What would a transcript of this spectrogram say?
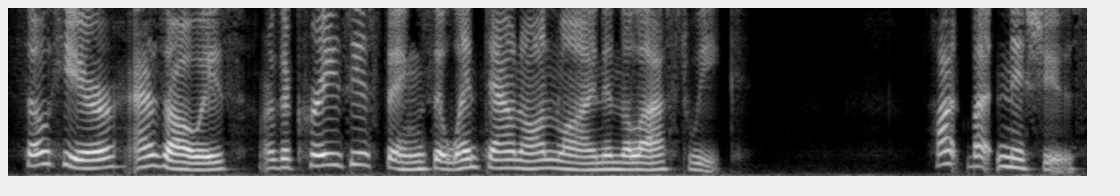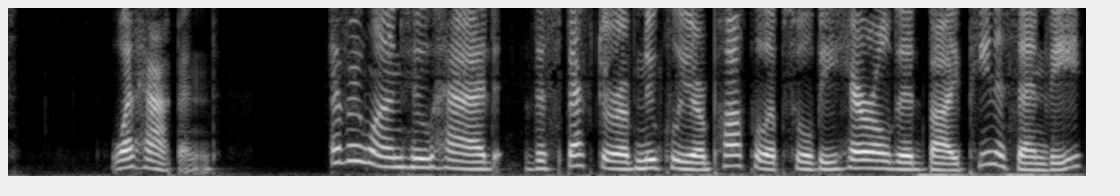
So here, as always, are the craziest things that went down online in the last week. Hot button issues. What happened? Everyone who had the specter of nuclear apocalypse will be heralded by penis envy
